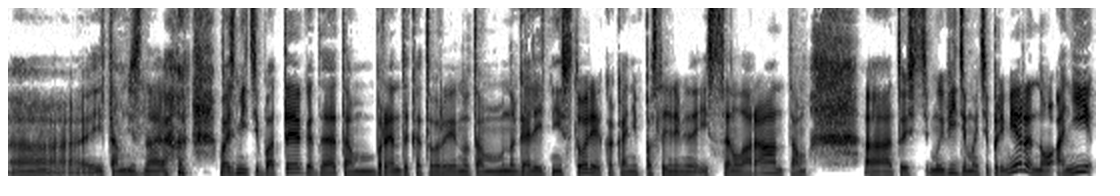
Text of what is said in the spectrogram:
и там, не знаю, возьмите Bottega, да, там бренды, которые, ну, там многолетняя история, как они в последнее время, из Сен-Лоран, там, то есть мы видим эти примеры, но они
